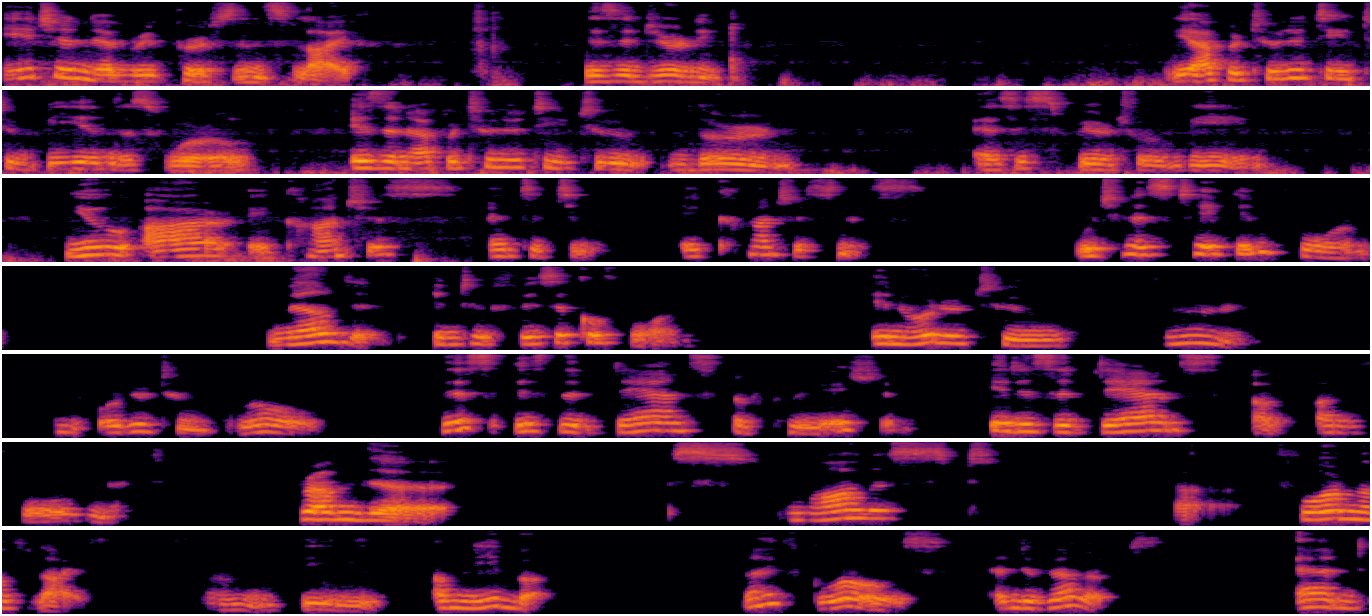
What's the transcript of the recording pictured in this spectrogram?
Each and every person's life is a journey. The opportunity to be in this world is an opportunity to learn as a spiritual being. You are a conscious entity, a consciousness which has taken form, melded into physical form in order to learn, in order to grow. This is the dance of creation. It is a dance of unfoldment from the smallest uh, form of life, from the amoeba. Life grows and develops and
